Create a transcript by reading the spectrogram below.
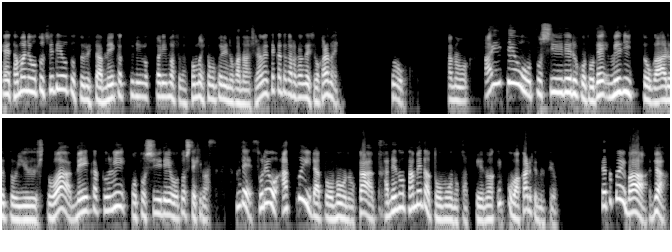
えー、たまに陥れようとする人は明確にわかりますが、そんな人本当にいるのかな知らない世界だから考えてわからない。そう。あの、相手を陥れることでメリットがあるという人は明確に陥れようとしてきます。で、それを悪意だと思うのか、金のためだと思うのかっていうのは結構分かれてるんですよ。で、例えば、じゃあ、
